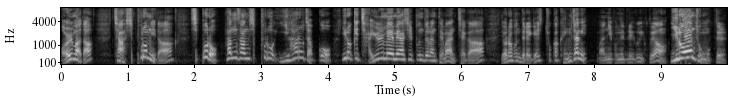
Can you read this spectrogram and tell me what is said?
얼마다? 자, 10%입니다. 10% 항상 10% 이하로 잡고 이렇게 자율 매매하실 분들한테만 제가 여러분들에게 시초가 굉장히 많이 보내드리고 있고요. 이러한 종목들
